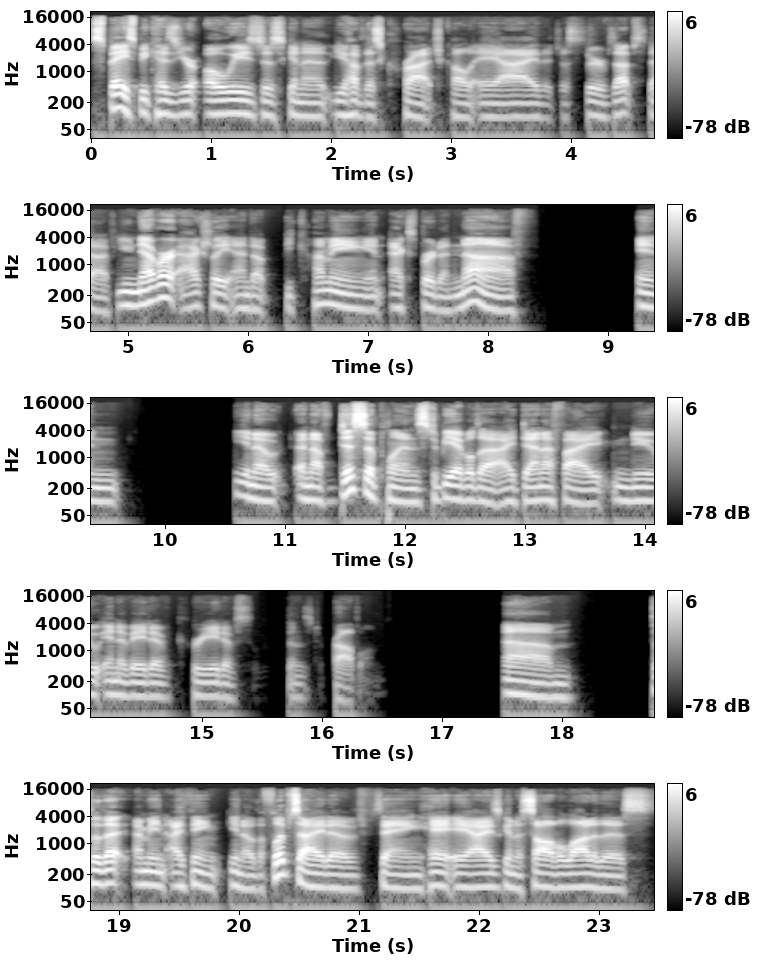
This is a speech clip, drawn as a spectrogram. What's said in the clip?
space because you're always just gonna you have this crutch called AI that just serves up stuff. You never actually end up becoming an expert enough in you know enough disciplines to be able to identify new innovative creative solutions to problems. Um so that I mean I think, you know, the flip side of saying, "Hey, AI is going to solve a lot of this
